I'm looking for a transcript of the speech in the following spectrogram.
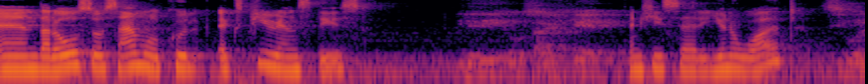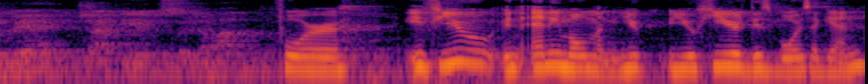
And that also Samuel could experience this. And he said, You know what? For if you, in any moment, you, you hear this voice again,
